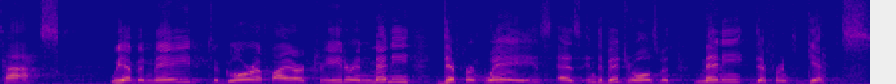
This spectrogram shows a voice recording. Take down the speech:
task. We have been made to glorify our Creator in many different ways as individuals with many different gifts.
